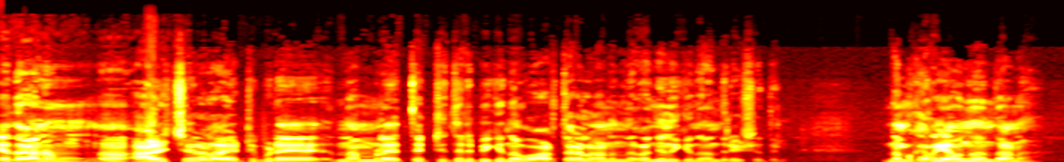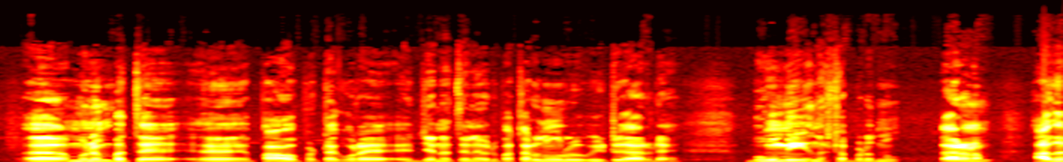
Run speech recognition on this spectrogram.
ഏതാനും ആഴ്ചകളായിട്ട് ഇവിടെ നമ്മളെ തെറ്റിദ്ധരിപ്പിക്കുന്ന വാർത്തകളാണ് നിറഞ്ഞു നിൽക്കുന്ന അന്തരീക്ഷത്തിൽ. നമുക്കറിയാവുന്നത് എന്താണ്? മുനമ്പത്തെ പാവപ്പെട്ട കുറേ ജനത്തിന് ഒരു പത്തറുന്നൂറ് വീട്ടുകാരുടെ ഭൂമി നഷ്ടപ്പെടുന്നു. കാരണം അത്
